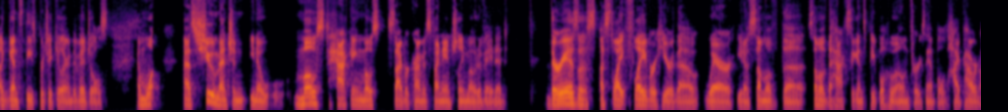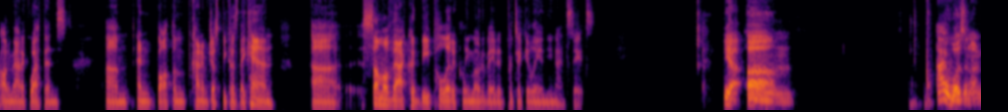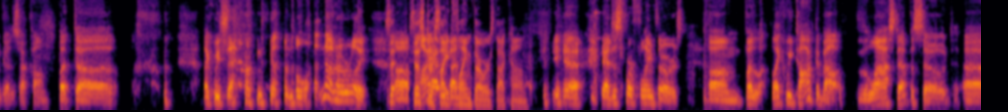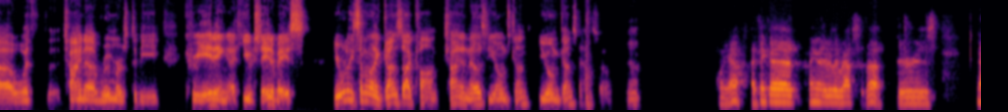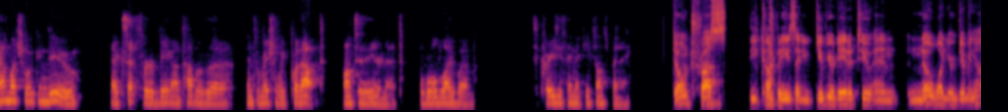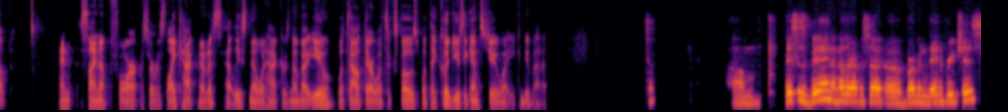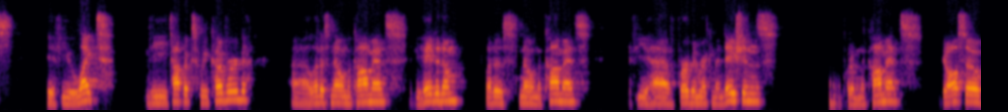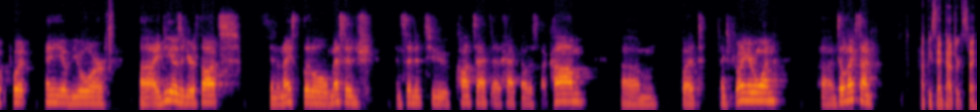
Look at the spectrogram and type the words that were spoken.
against these particular individuals. And what as Shu mentioned, you know, most hacking, most cybercrime is financially motivated. There is a, a, slight flavor here, though, where you know some of the some of the hacks against people who own, for example, high-powered automatic weapons, um, and bought them kind of just because they can. Uh, some of that could be politically motivated, particularly in the United States. Yeah, um, I wasn't on Guns.com, but uh, like we said on the, on the no, no, really. Uh, Sister site flamethrowers.com. Yeah, yeah, just for flamethrowers. Um, but like we talked about the last episode uh, with China rumors to be creating a huge database, you release something like guns.com. China knows you owns gun you own guns now. So yeah. Well, yeah, I think that I think that really wraps it up. There is not much we can do except for being on top of the information we put out onto the internet, the World Wide Web. It's a crazy thing that keeps on spinning. Don't trust the companies that you give your data to and know what you're giving up. And sign up for a service like Hack Notice. At least know what hackers know about you, what's out there, what's exposed, what they could use against you, what you can do about it. Um, this has been another episode of Bourbon Data Breaches. If you liked the topics we covered, uh, let us know in the comments. If you hated them, let us know in the comments. If you have bourbon recommendations, put them in the comments. You could also put any of your uh, ideas or your thoughts in a nice little message and send it to contact at hacknotice.com. Um, but thanks for joining, everyone. Uh, until next time. Happy St. Patrick's Day.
